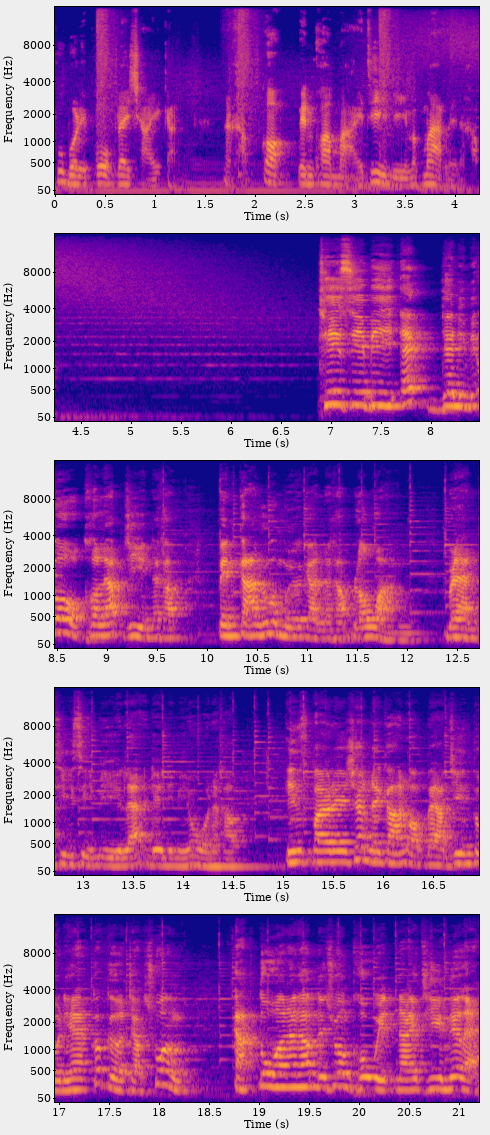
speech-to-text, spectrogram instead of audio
ผู้บริโภคได้ใช้กันนะครับ ก็เป็นความหมายที่ดีมาก ๆ เลยนะครับ TCB X Denimio Collab Jean นะครับ เป็นการร่วมมือกันนะครับ ระหว่างแบรนด์ TCB และ Denimio นะครับอินสปิเรชันในการออกแบบจีนตัวนี้ก็เกิดจากช่วงกักตัวนะครับในช่วงโควิด -19 เนี่ยแหละ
